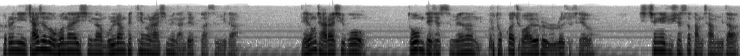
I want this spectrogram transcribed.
그러니 잦은 overnight이나 물량 배팅을 하시면 안 될 것 같습니다. 대응 잘 하시고 도움 되셨으면 구독과 좋아요를 눌러주세요. 시청해 주셔서 감사합니다.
